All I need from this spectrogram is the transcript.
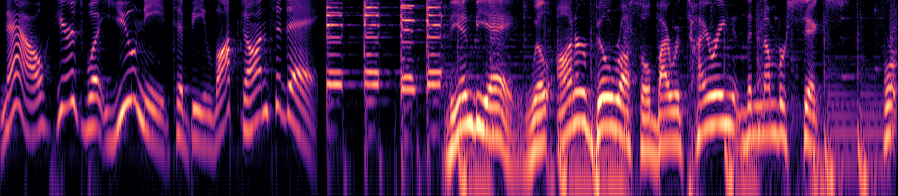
Now, here's what you need to be locked on today. The NBA will honor Bill Russell by retiring the number six for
